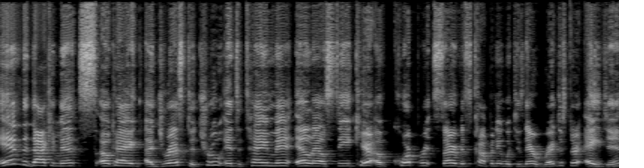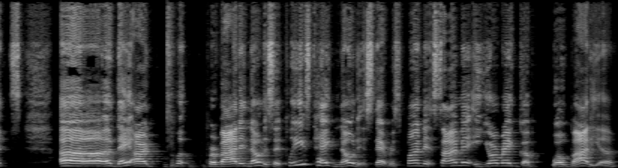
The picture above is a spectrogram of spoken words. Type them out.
in the documents, okay, addressed to True Entertainment LLC, care of Corporate Service Company, which is their registered agents. Uh, they are p- providing notice. That please take notice that respondent Simon Iyore Guobadia,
